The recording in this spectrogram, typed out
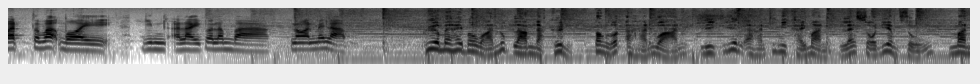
ปัสสาวะบ่อย กินอะไรก็ลำบาก นอนไม่หลับ เพื่อไม่ให้เบาหวานลุกลามหนักขึ้น ต้องลดอาหารหวาน หลีกเลี่ยงอาหารที่มีไขมัน และโซเดียมสูง มัน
